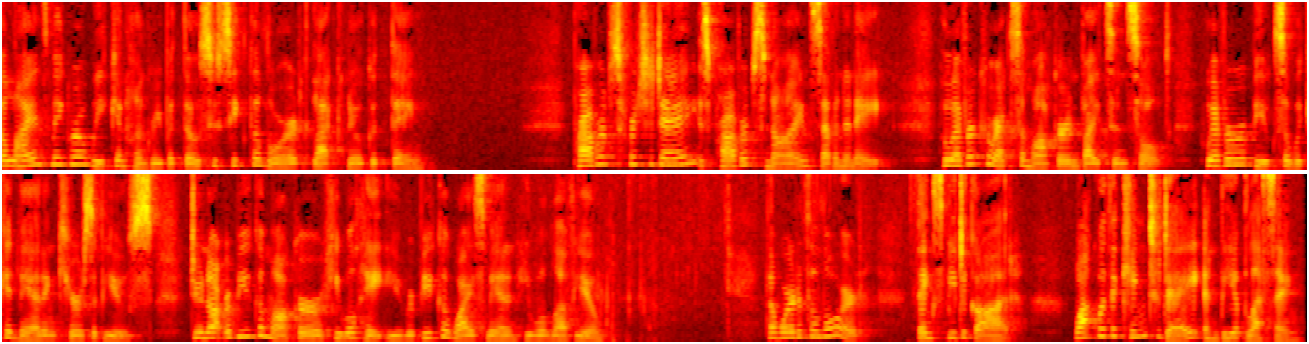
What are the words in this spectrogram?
The lions may grow weak and hungry, but those who seek the Lord lack no good thing. Proverbs for today is Proverbs 9, 7, and 8. Whoever corrects a mocker invites insult. Whoever rebukes a wicked man incurs abuse. Do not rebuke a mocker, or he will hate you. Rebuke a wise man, and he will love you. The word of the Lord. Thanks be to God. Walk with the King today and be a blessing.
